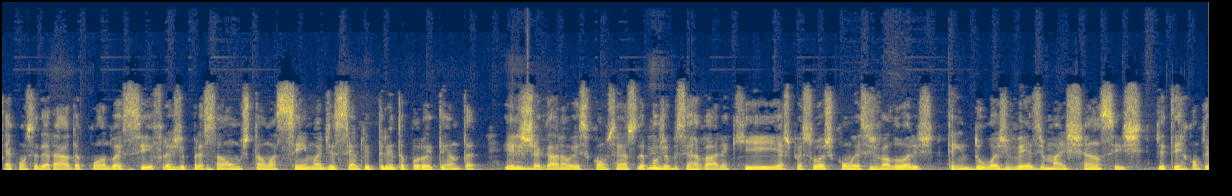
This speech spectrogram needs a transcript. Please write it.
é considerada quando as cifras de pressão estão acima de 130 por 80. Eles chegaram a esse consenso depois de observarem que as pessoas com esses valores têm duas vezes mais chances de ter complicações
